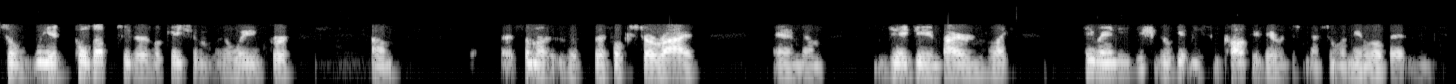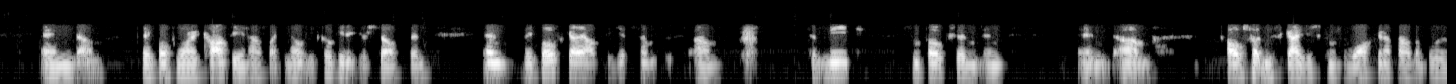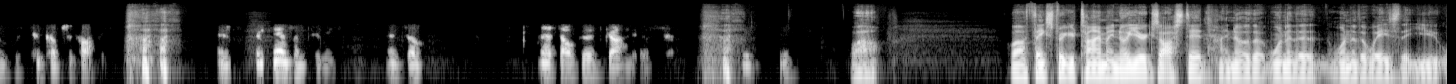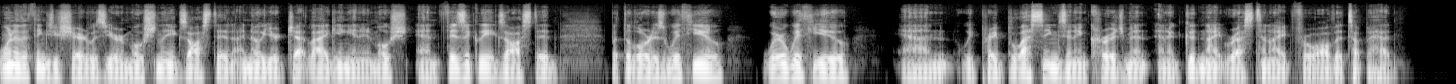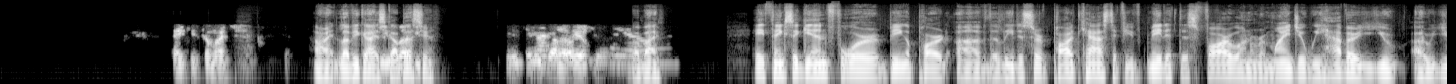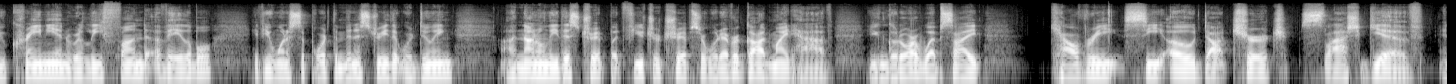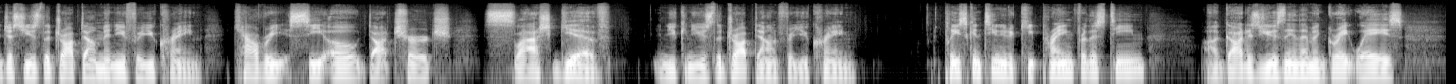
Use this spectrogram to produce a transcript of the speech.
so we had pulled up to the location. We were waiting for um, some of the, the folks to arrive, and um, JJ and Byron were like, "Hey, Randy, you should go get me some coffee." They were just messing with me a little bit, and, and um, they both wanted coffee, and I was like, "No, you go get it yourself." And and they both got out to get some um, to meet some folks and and and um, all of a sudden this guy just comes walking up out of the blue with two cups of coffee and, and hands them to me, and so that's how good God is. Wow. Well, thanks for your time. I know you're exhausted. I know that one of the one of the ways that you one of the things you shared was you're emotionally exhausted. I know you're jet lagging and emotion and physically exhausted, but the Lord is with you. We're with you, and we pray blessings and encouragement and a good night rest tonight for all that's up ahead. Thank you so much. All right, love you guys. you. God Love bless you. You too. Love God you. Bye bye. Hey, thanks again for being a part of the Lead to Serve podcast. If you've made it this far, I want to remind you we have a, a Ukrainian relief fund available. If you want to support the ministry that we're doing, uh, not only this trip, but future trips or whatever God might have, you can go to our website, calvaryco.church slash give, and just use the drop down menu for Ukraine, calvaryco.church slash give and you can use the drop down for Ukraine. Please continue to keep praying for this team. Uh, God is using them in great ways.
